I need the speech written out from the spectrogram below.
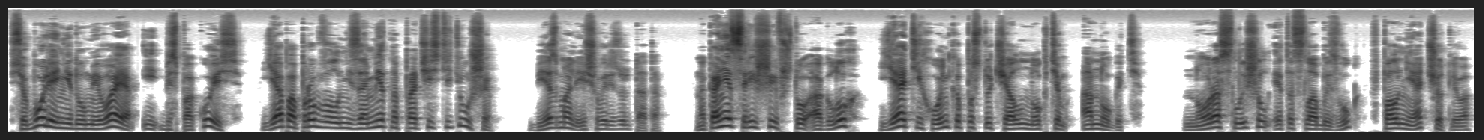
Все более недоумевая и беспокоясь, я попробовал незаметно прочистить уши, без малейшего результата. Наконец, решив, что оглох, я тихонько постучал ногтем о ноготь. Но расслышал этот слабый звук вполне отчетливо.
